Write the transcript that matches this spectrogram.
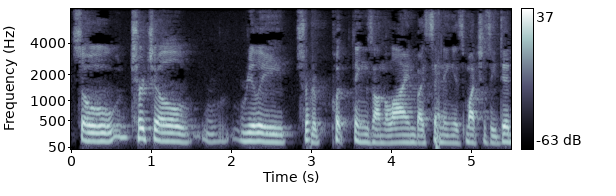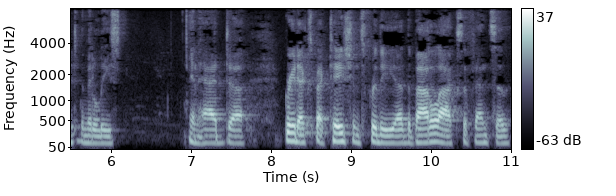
So Churchill really sort of put things on the line by sending as much as he did to the Middle East and had uh, great expectations for the uh, the Battle Axe offensive.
